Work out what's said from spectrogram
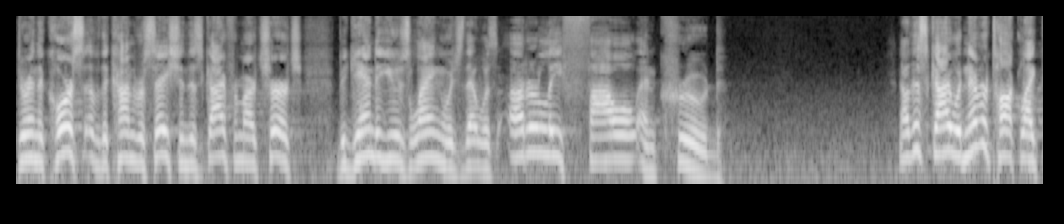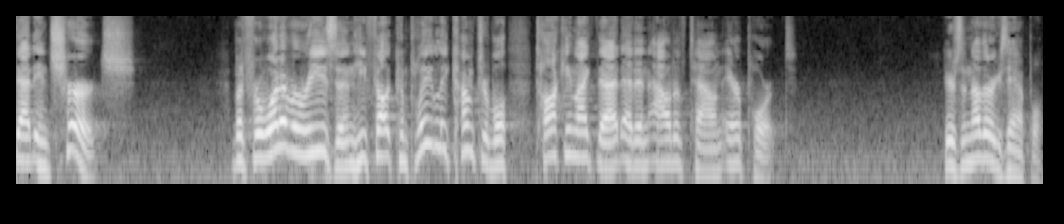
During the course of the conversation, this guy from our church began to use language that was utterly foul and crude. Now, this guy would never talk like that in church. But for whatever reason, he felt completely comfortable talking like that at an out of town airport. Here's another example.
